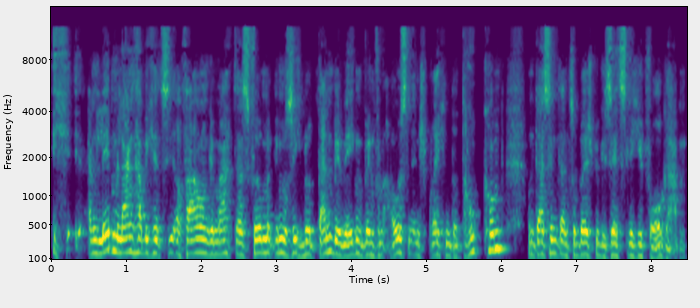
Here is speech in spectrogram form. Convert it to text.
ich, ein Leben lang habe ich jetzt die Erfahrung gemacht, dass Firmen immer sich nur dann bewegen, wenn von außen entsprechender Druck kommt. Und das sind dann zum Beispiel gesetzliche Vorgaben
